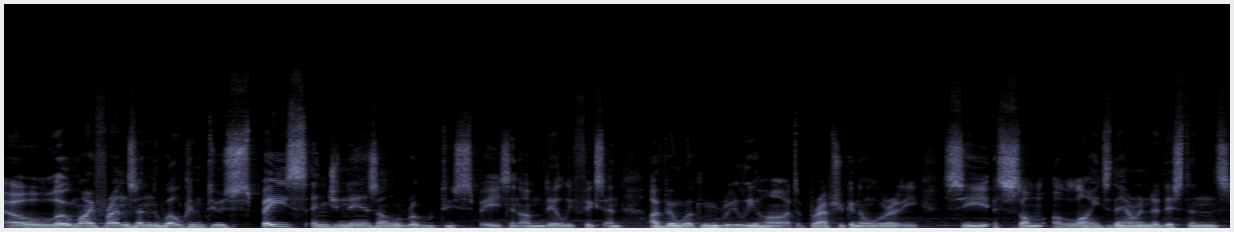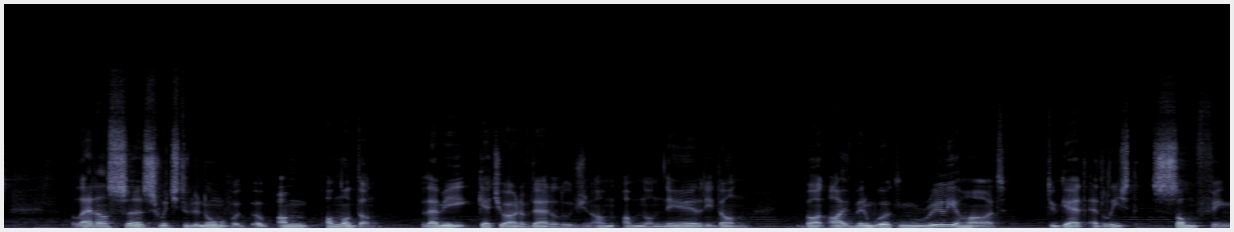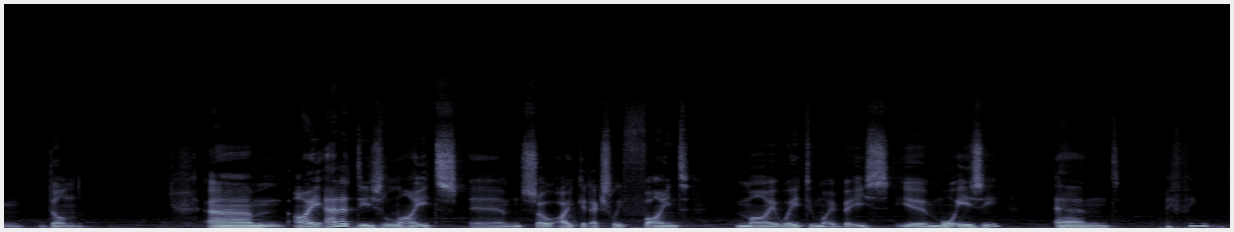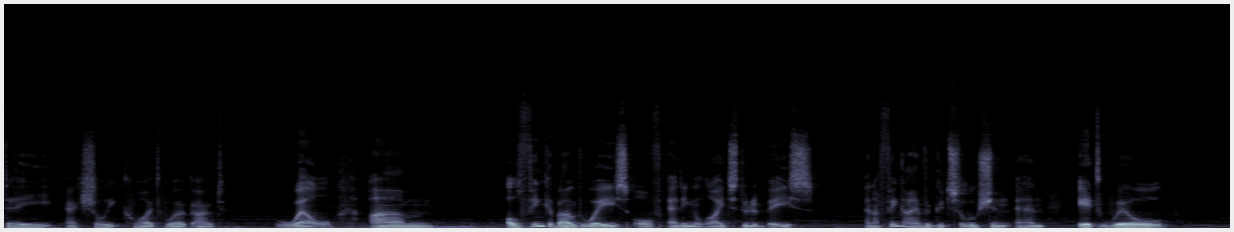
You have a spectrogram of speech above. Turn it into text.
Hello my friends and welcome to Space Engineers Our Road to Space and I'm Dailyfix and I've been working really hard. Perhaps you can already see some lights there in the distance. Let us uh, switch to the normal... Oh, I'm, I'm not done. Let me get you out of that illusion. I'm, I'm not nearly done. But I've been working really hard to get at least something done. Um, I added these lights um, so I could actually find my way to my base uh, more easy and I think they actually quite work out well. Um, I'll think about ways of adding lights to the base and I think I have a good solution and it will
